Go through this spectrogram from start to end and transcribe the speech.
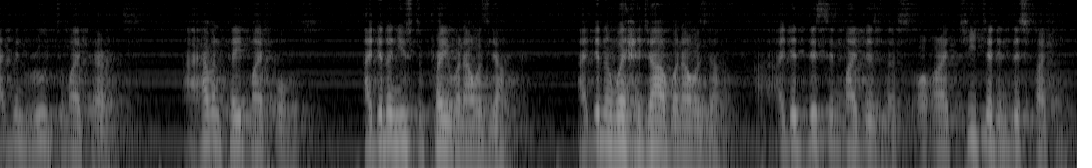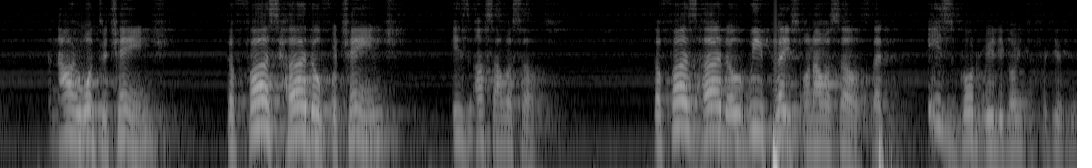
I've been rude to my parents, I haven't paid my khums, I didn't used to pray when I was young, I didn't wear hijab when I was young, I did this in my business, or, or I cheated in this fashion, and now I want to change. The first hurdle for change is us ourselves. The first hurdle we place on ourselves that is God really going to forgive me?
